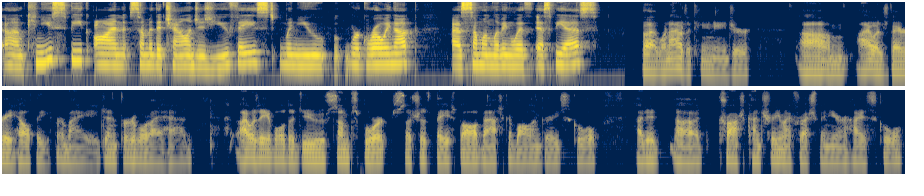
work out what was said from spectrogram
um, can you speak on some of the challenges you faced when you were growing up as someone living with SBS? But when I was a teenager, um, I was very healthy for my age and for what I had. I was able to do some sports such as baseball, basketball in grade school. I did uh, cross country my freshman year of high school.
